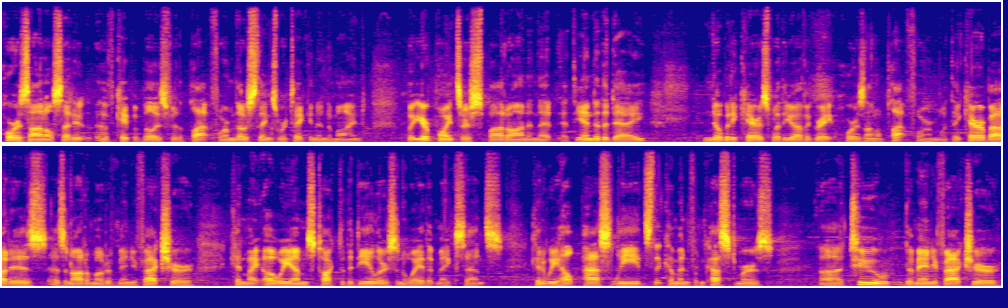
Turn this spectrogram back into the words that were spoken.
horizontal set of capabilities for the platform, those things were taken into mind. But your points are spot on in that at the end of the day, nobody cares whether you have a great horizontal platform. What they care about is, as an automotive manufacturer, can my OEMs talk to the dealers in a way that makes sense? Can we help pass leads that come in from customers uh, to the manufacturer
